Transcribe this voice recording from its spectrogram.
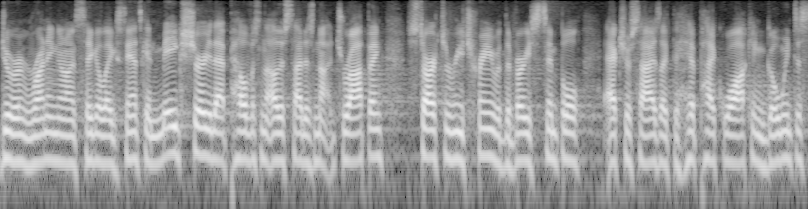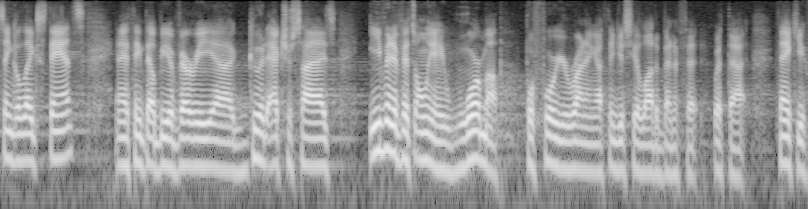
during running on single leg stance can make sure that pelvis on the other side is not dropping. Start to retrain with a very simple exercise like the hip hike walking, go into single leg stance, and I think that'll be a very uh, good exercise, even if it's only a warm up before you're running. I think you see a lot of benefit with that. Thank you.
